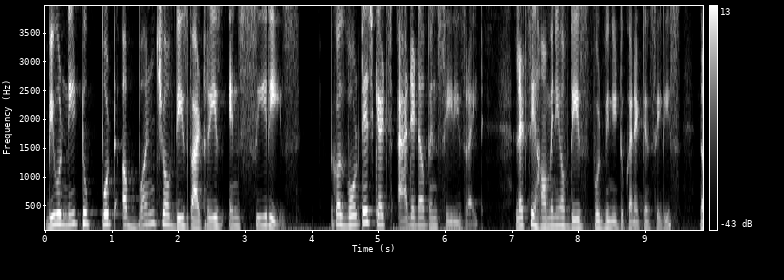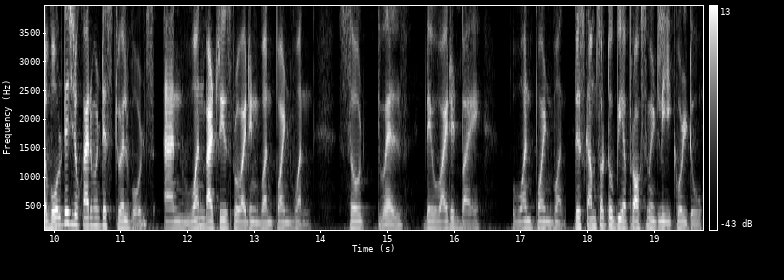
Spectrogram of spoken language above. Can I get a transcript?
we would need to put a bunch of these batteries in series because voltage gets added up in series, right? Let's see how many of these would we need to connect in series. The voltage requirement is 12 volts and one battery is providing 1.1. So 12 divided by 1.1. This comes out to be approximately equal to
